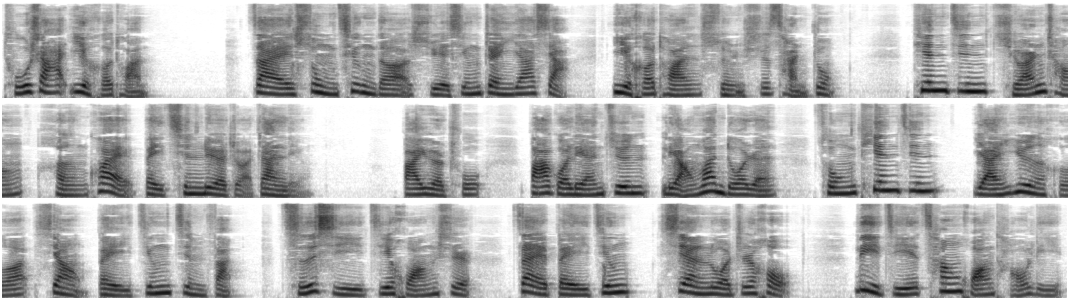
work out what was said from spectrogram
屠杀义和团。在宋庆的血腥镇压下，义和团损失惨重，天津全城很快被侵略者占领。八月初，八国联军两万多人从天津沿运河向北京进犯。慈禧及皇室在北京陷落之后，立即仓皇逃离。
